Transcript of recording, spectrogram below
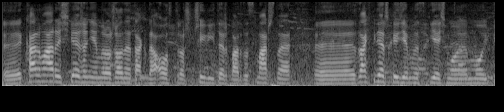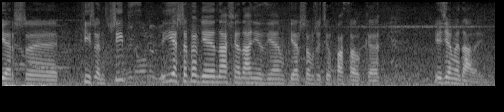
E, Kalmary świeże, niemrożone, tak na ostro, z chili też bardzo smaczne. E, Za chwileczkę idziemy zjeść mój, mój pierwszy fish and chips i jeszcze pewnie na śniadanie zjem pierwszą w życiu fasolkę. Jedziemy dalej.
